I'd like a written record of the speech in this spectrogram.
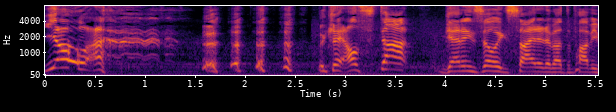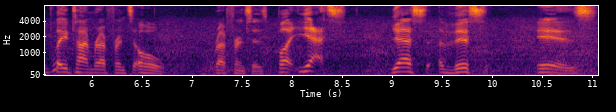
Yo! okay, I'll stop getting so excited about the Poppy Playtime reference. Oh references. But yes, yes, this is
